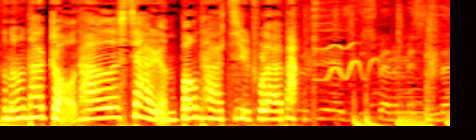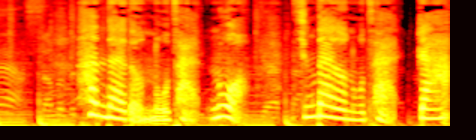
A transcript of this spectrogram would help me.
可能他找他的下人帮他挤出来吧。汉代的奴才诺，清代的奴才渣，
